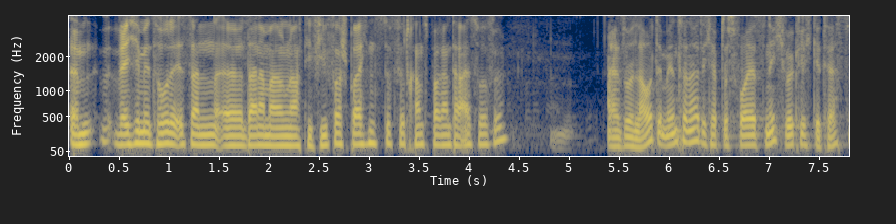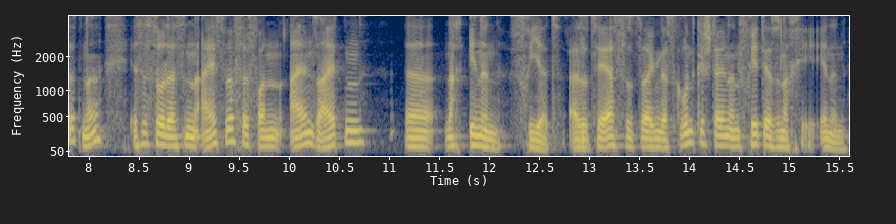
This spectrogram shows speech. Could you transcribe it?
Ähm, welche Methode ist dann äh, deiner Meinung nach die vielversprechendste für transparente Eiswürfel? Also laut im Internet, ich habe das vorher jetzt nicht wirklich getestet, ne, ist es so, dass ein Eiswürfel von allen Seiten äh, nach innen friert. Also zuerst sozusagen das Grundgestell, dann friert der so nach innen.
